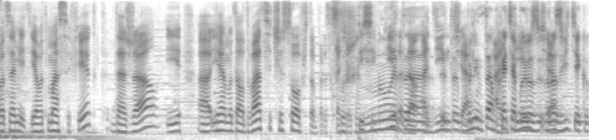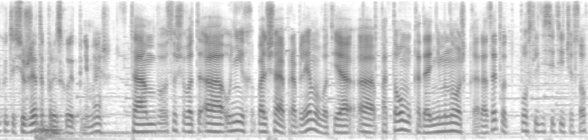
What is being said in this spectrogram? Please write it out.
Вот заметь, я вот Mass Effect дожал, и а, я ему дал 20 часов, чтобы раскачать. Ты Секира дал один ну это, час. блин, там хотя бы раз- развитие какое-то сюжета происходит, понимаешь? Там, слушай, вот а, у них большая проблема. Вот я а, потом, когда немножко раз это вот после 10 часов,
